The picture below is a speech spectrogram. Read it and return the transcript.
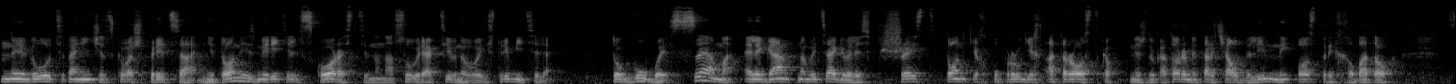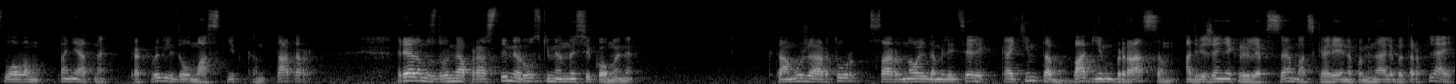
на иглу титанического шприца, не то на измеритель скорости на носу реактивного истребителя, то губы Сэма элегантно вытягивались в шесть тонких упругих отростков, между которыми торчал длинный острый хоботок – Словом, понятно, как выглядел москит-кантатор рядом с двумя простыми русскими насекомыми. К тому же Артур с Арнольдом летели каким-то бабьим брасом, а движения крыльев Сэма скорее напоминали баттерфляй,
